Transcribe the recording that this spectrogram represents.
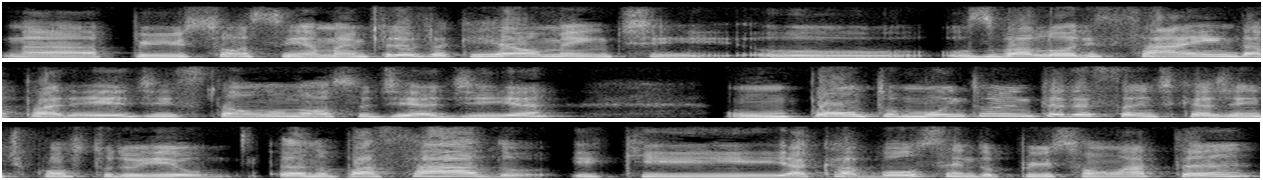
na Pearson, assim, é uma empresa que realmente o, os valores saem da parede estão no nosso dia a dia Um ponto muito interessante que a gente construiu ano passado e que acabou sendo Pearson Latam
